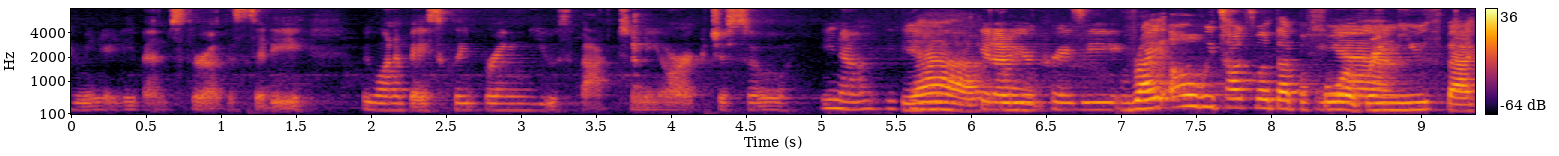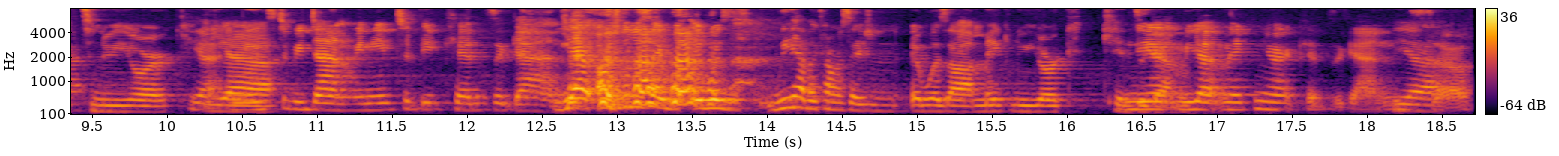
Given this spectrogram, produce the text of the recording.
community events throughout the city we want to basically bring youth back to New York just so, you know, you can yeah, get out of your crazy. Right. Oh, we talked about that before. Yeah. Bring youth back to New York. Yeah, yeah, it needs to be done. We need to be kids again. Yeah, I was going to say, it was, we had the conversation, it was uh, make New York kids New, again. Yeah, make New York kids again. Yeah. So.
